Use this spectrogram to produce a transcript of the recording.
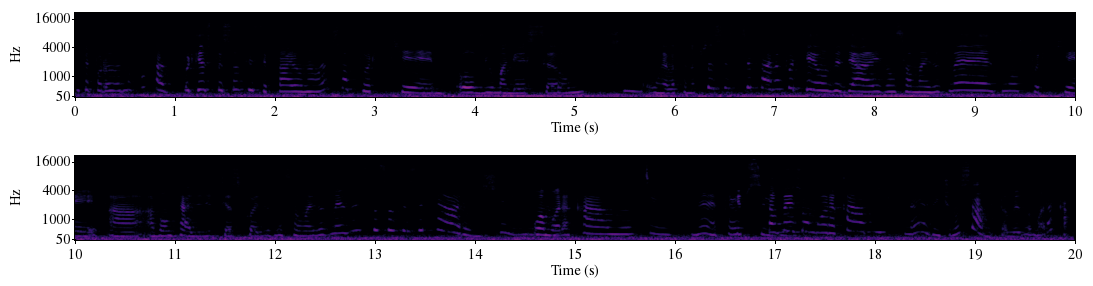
se separou no ano passado. Porque as pessoas se separam não é só porque houve uma agressão, Sim. um relacionamento. As pessoas se separam porque os ideais não são mais os mesmos, porque a, a vontade de ter as coisas não são mais as mesmas, e as pessoas se separam. Sim. O amor acaba, Sim. né? Porque possível. talvez o amor acabe, né? A gente não sabe, talvez o amor acabe.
